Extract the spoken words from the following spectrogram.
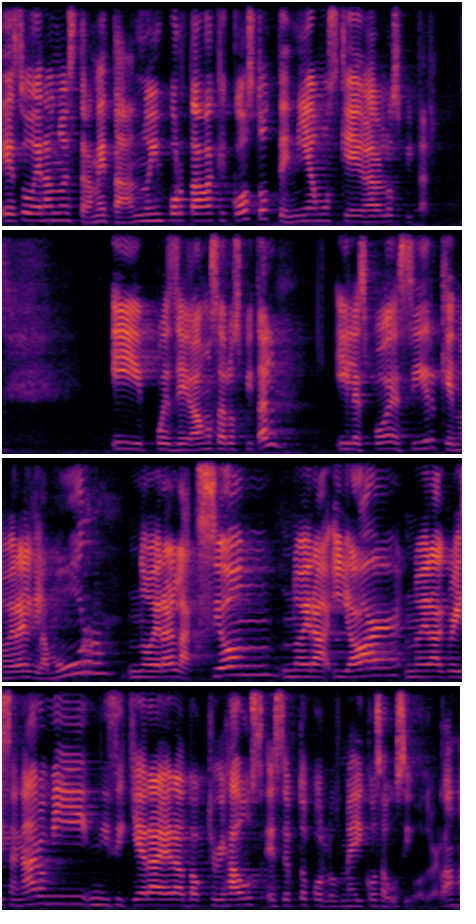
Eso era nuestra meta. No importaba qué costo, teníamos que llegar al hospital. Y pues llegamos al hospital y les puedo decir que no era el glamour, no era la acción, no era ER, no era Grey's Anatomy, ni siquiera era Doctor House, excepto por los médicos abusivos, ¿verdad?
